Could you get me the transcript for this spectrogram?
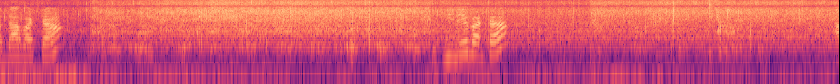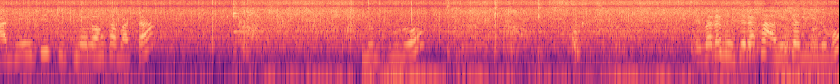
আদা বাটা। জিরে বাটা, আর দিয়েছি শুকনো লঙ্কা বাটা, হলুদ গুঁড়ো। এবারে ভেজে রাখা আলুটা দিয়ে দেবো।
